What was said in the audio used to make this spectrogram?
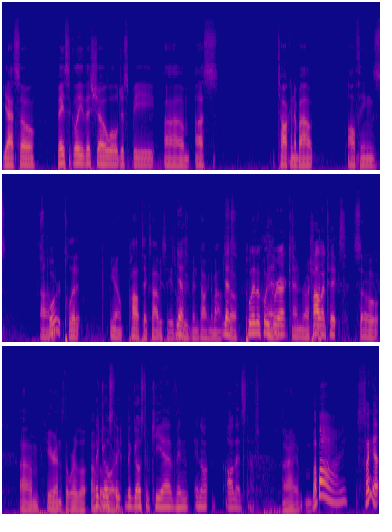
yeah, so basically, this show will just be um, us talking about all things um, Sports. politi- you know, politics. Obviously, is what Yes. we've been talking about. Yes, So politically and, correct. and Russia. Politics. so um, here ends the word of the, the ghost Lord. of, the ghost of Kiev and, and all, all that stuff. all right. Bye bye. See ya.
